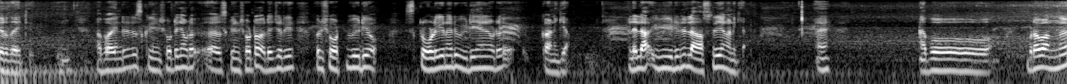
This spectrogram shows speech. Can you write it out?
ചെറുതായിട്ട്. അപ്പോൾ അതിന്റെ ഒരു സ്ക്രീൻഷോട്ട് ഞാൻ അവിടെ സ്ക്രീൻഷോട്ടോ അല്ലെങ്കിൽ ചെറിയ ഒരു ഷോർട്ട് വീഡിയോ സ്ക്രോൾ ചെയ്യുന്ന ഒരു വീഡിയോ ഞാൻ ഇവിടെ കാണിക്കാം. അല്ല ഈ വീഡിയോന്റെ ലാസ്റ്റിൽ ഞാൻ കാണിക്കാം. ഏ അപ്പോൾ ഇവിടെ വന്ന്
